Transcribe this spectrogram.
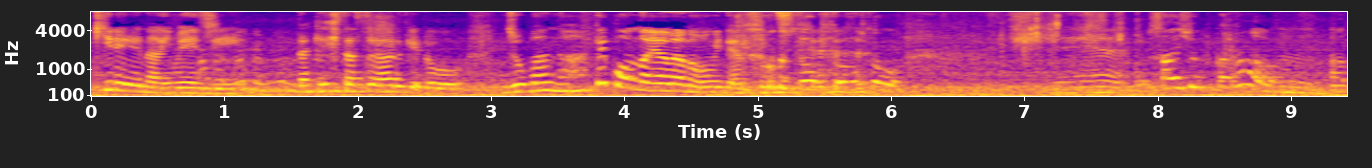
綺麗なイメージだけひたすらあるけど序盤なんでこんな嫌なの？みたいな。気持ちでそうそうそう。ね最初から、ん。あの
